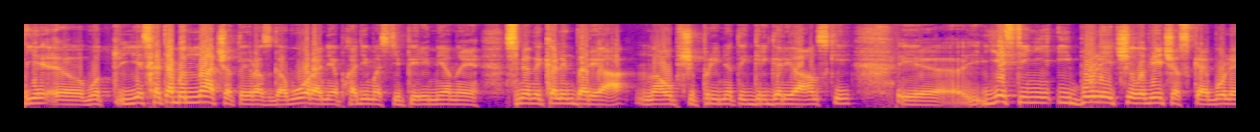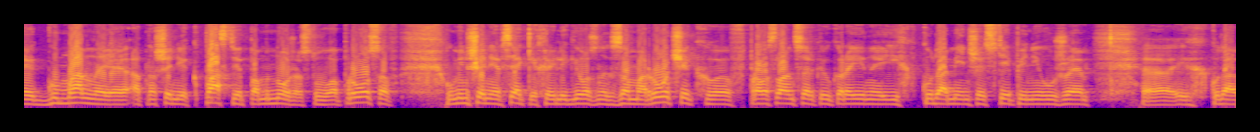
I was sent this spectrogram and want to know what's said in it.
вот есть хотя бы начатый разговор о необходимости перемены, смены календаря на общепринятый григорианский. И э, есть и, не, и более человеческое, более гуманное отношение к пастве по множеству вопросов, уменьшение всяких религиозных заморочек в Православной Церкви Украины, их куда меньшей степени уже, э, их куда,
